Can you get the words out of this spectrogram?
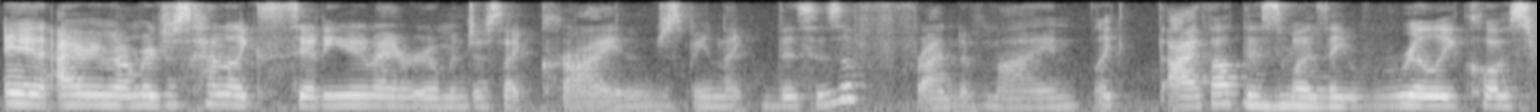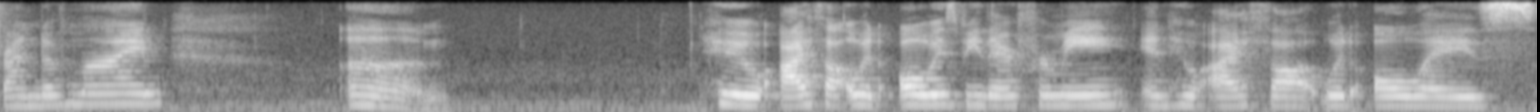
and I remember just kind of like sitting in my room and just like crying and just being like, this is a friend of mine. Like, I thought this mm-hmm. was a really close friend of mine. Um, who I thought would always be there for me and who I thought would always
